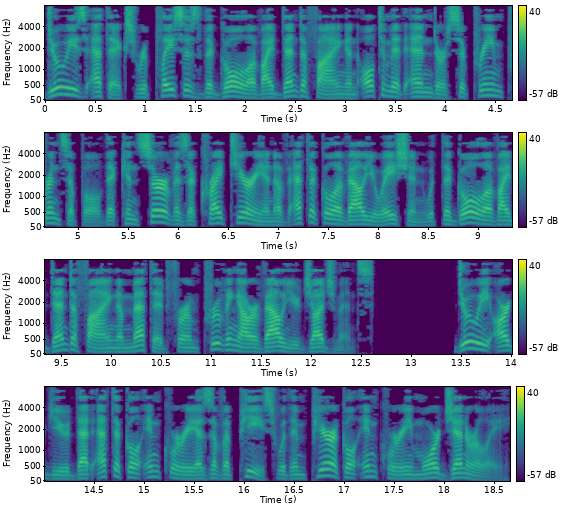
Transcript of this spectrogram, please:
Dewey's ethics replaces the goal of identifying an ultimate end or supreme principle that can serve as a criterion of ethical evaluation with the goal of identifying a method for improving our value judgments. Dewey argued that ethical inquiry is of a piece with empirical inquiry more generally.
